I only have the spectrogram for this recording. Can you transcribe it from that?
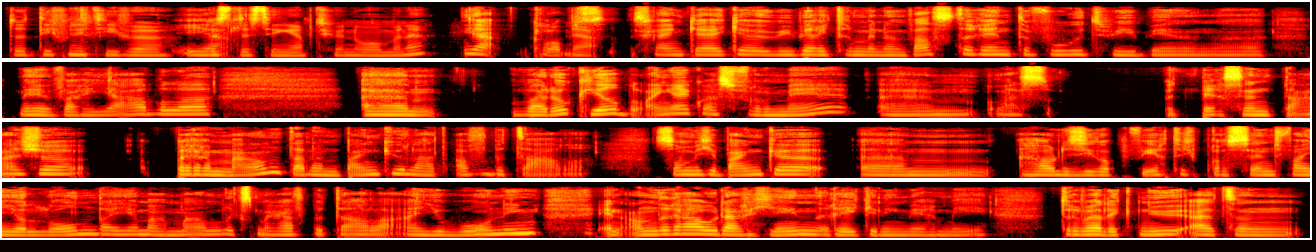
de definitieve ja. beslissing hebt genomen. Hè? Ja, klopt. Ja. Dus gaan kijken wie werkt er met een vaste rentevoet, wie met een, uh, met een variabele. Um, wat ook heel belangrijk was voor mij, um, was het percentage per maand dat een bank u laat afbetalen. Sommige banken um, houden zich op 40% van je loon dat je maar maandelijks mag afbetalen aan je woning. En anderen houden daar geen rekening meer mee. Terwijl ik nu uit een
